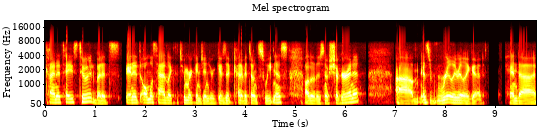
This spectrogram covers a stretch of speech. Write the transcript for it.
kind of taste to it, but it's and it almost has like the turmeric and ginger gives it kind of its own sweetness, although there's no sugar in it. Um, it's really really good, and uh,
